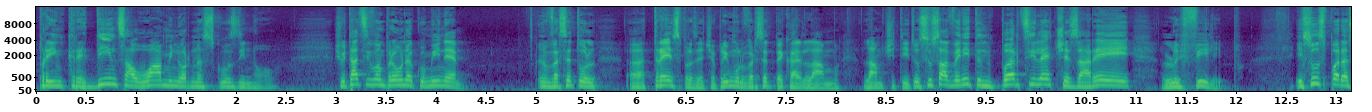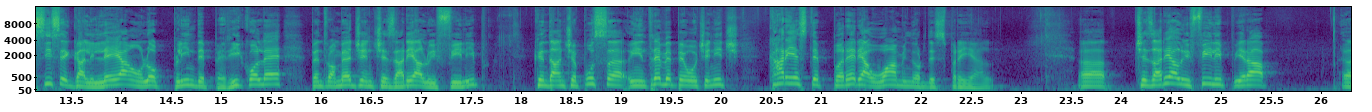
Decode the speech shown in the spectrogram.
prin credința oamenilor născuți din nou. Și uitați-vă împreună cu mine în versetul uh, 13, primul verset pe care l-am, l-am citit. Iisus a venit în părțile cezarei lui Filip. Iisus părăsise Galileea, un loc plin de pericole, pentru a merge în cezarea lui Filip, când a început să îi întrebe pe ucenici care este părerea oamenilor despre el. Uh, cezarea lui Filip era uh,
